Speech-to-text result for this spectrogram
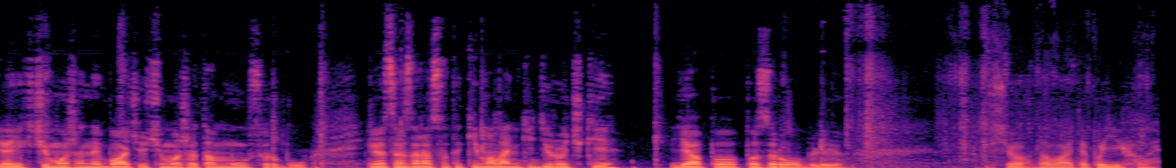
Я їх чи може не бачу, чи може там мусор був. І оце зараз отакі маленькі дірочки я по- позроблюю. Все, давайте, поїхали.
